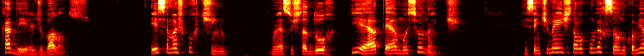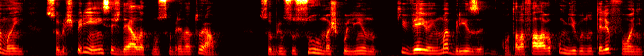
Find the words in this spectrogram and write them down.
Cadeira de balanço. Esse é mais curtinho, não é assustador e é até emocionante. Recentemente estava conversando com a minha mãe sobre experiências dela com o sobrenatural, sobre um sussurro masculino que veio em uma brisa enquanto ela falava comigo no telefone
